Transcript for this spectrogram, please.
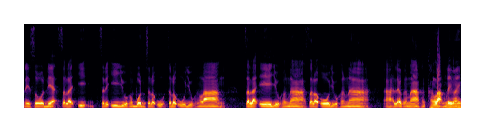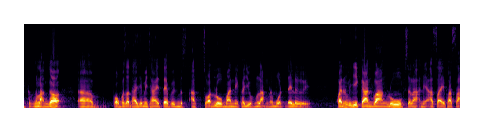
ในโซนเนี่ยสระอีสระอีอยู่ข้างบนสระอุสระอูอยู่ข้างล่างสระเออยู่ข้างหน้าสระโออยู่ข้างหน้าอ่าแล้วข้างหน้าข้างหลังได้ไหมข้างหลังก็อ่าของภาษาไทยจะไม่ใช้ แต่เป็นอักษรโรมันเนี่ยเขาอยู่ข้างหลังทั้งหมดได้เลยเพราะฉะนั้นวิธีการวางรูปสระเนี่ยอาศัยภาษา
